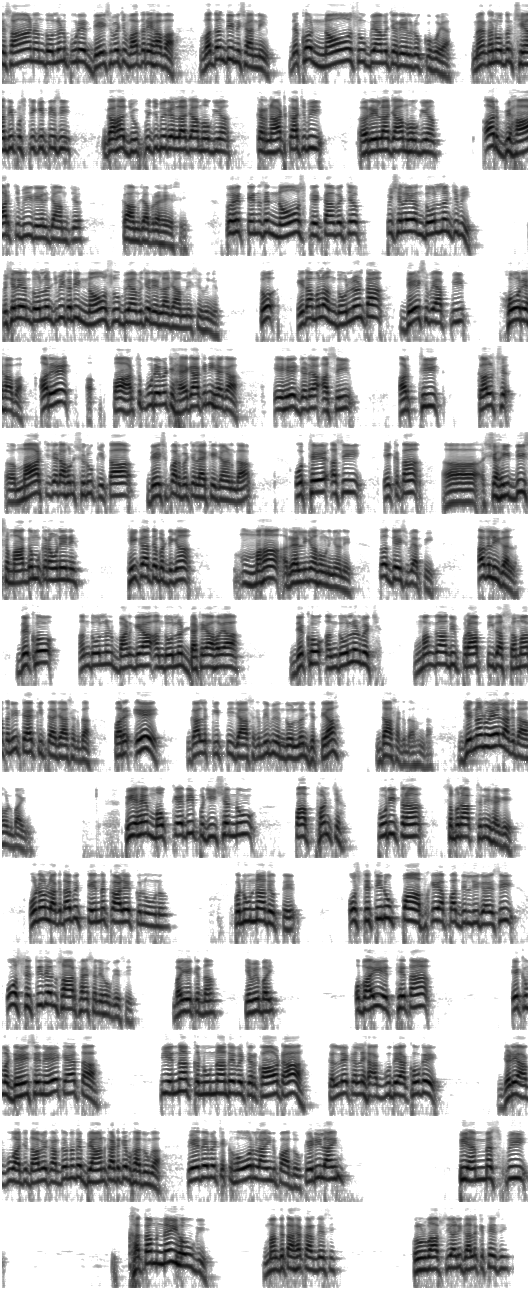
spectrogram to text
ਕਿਸਾਨ ਅੰਦੋਲਨ ਪੂਰੇ ਦੇਸ਼ ਵਿੱਚ ਵੱਧ ਰਿਹਾ ਵਾ, ਵਧਣ ਦੀ ਨਿਸ਼ਾਨੀ। ਦੇਖੋ 9 ਸੂਬਿਆਂ ਵਿੱਚ ਰੇਲ ਰੁਕ ਹੋਇਆ। ਮੈਂ ਤੁਹਾਨੂੰ ਉਦੋਂ 6 ਦੀ ਪੁਸ਼ਟੀ ਕੀਤੀ ਸੀ। ਗਾਹਾਂ ਯੂਪੀ 'ਚ ਵੀ ਰੇਲਾਂ ਜਾਮ ਹੋ ਗਈਆਂ, ਕਰਨਾਟਕਾ 'ਚ ਵੀ ਰੇਲਾਂ ਜਾਮ ਹੋ ਗਈਆਂ ਔਰ ਬਿਹਾਰ 'ਚ ਵੀ ਰੇਲ ਜਾਮ 'ਚ ਕਾਮਯਾਬ ਰਹੇ ਸੀ। ਤੋ ਇਹ ਤਿੰਨ ਸੇ 9 ਸਟੇਟਾਂ ਵਿੱਚ ਪਿਛਲੇ ਅੰਦੋਲਨ 'ਚ ਵੀ, ਪਿਛਲੇ ਅੰਦੋਲਨ 'ਚ ਵੀ ਕਦੀ 9 ਸੂਬਿਆਂ ਵਿੱਚ ਰੇਲਾਂ ਜਾਮ ਨਹੀਂ ਸੀ ਹੋਈਆਂ। ਤੋ ਇਹਦਾ ਮਤਲਬ ਅੰਦੋਲਨ ਤਾਂ ਦੇਸ਼ ਵਿਆਪੀ ਹੋ ਰਿਹਾ ਵਾ। ਔਰ ਇਹ ਭਾਰਤ ਪੂਰੇ ਵਿੱਚ ਹੈਗਾ ਕਿ ਨਹੀਂ ਹੈਗਾ? ਇਹ ਜਿਹੜਾ ਅਸੀਂ ਅਰਥੀ ਕਲਚ ਮਾਰਚ ਜਿਹੜਾ ਹੁਣ ਸ਼ੁਰੂ ਕੀਤਾ ਦੇਸ਼ ਭਰ ਵਿੱਚ ਲੈ ਕੇ ਜਾਣ ਦਾ, ਉੱਥੇ ਅਸੀਂ ਇੱਕ ਤਾਂ ਸ਼ਹੀਦੀ ਸਮਾਗਮ ਕਰਾਉਣੇ ਨੇ, ਠੀਕ ਆ, ਤੇ ਵੱਡੀਆਂ ਮਹਾ ਰੈਲੀਆਂ ਹੋਣੀਆਂ ਨੇ। ਤੋ, ਦੇਸ਼ ਵਿਆਪੀ। ਅਗਲੀ ਗੱਲ, ਦੇਖੋ, ਅੰਦੋਲਨ ਬਣ ਗਿਆ, ਅੰਦੋਲਨ ਡਟਿਆ ਹੋਇਆ। ਦੇਖੋ, ਅੰਦੋਲਨ ਵਿੱਚ ਮੰਗਾਂ ਦੀ ਪ੍ਰਾਪਤੀ ਦਾ ਸਮਾਂ ਤਾਂ ਨਹੀਂ ਤੈਅ ਕੀਤਾ ਜਾ ਸਕਦਾ, ਪਰ ਇਹ ਗੱਲ ਕੀਤੀ ਜਾ ਸਕਦੀ ਵੀ ਅੰਦੋਲਨ ਜਿੱਤਿਆ ਜਾ ਸਕਦਾ ਹੁੰਦਾ। ਜਿਨ੍ਹਾਂ ਨੂੰ ਇਹ ਲੱਗਦਾ ਹੁਣ ਬਾਈ ਵੀ ਇਹ ਮੌਕੇ ਦੀ ਪੋਜੀਸ਼ਨ ਨੂੰ ਭਾਫਣ ਚ ਪੂਰੀ ਤਰ੍ਹਾਂ ਸਮਰੱਥ ਨਹੀਂ ਹੈਗੇ। ਉਹਨਾਂ ਨੂੰ ਲੱਗਦਾ ਵੀ ਤਿੰਨ ਕਾਲੇ ਕਾਨੂੰਨ, ਕਾਨੂੰਨਾਂ ਦੇ ਉੱਤੇ ਉਹ ਸਥਿਤੀ ਨੂੰ ਭਾਂਪ ਕੇ ਆਪਾਂ ਦਿੱਲੀ ਗਏ ਸੀ, ਉਹ ਸਥਿਤੀ ਦੇ ਅਨੁਸਾਰ ਫੈਸਲੇ ਹੋ ਗਏ ਸੀ। ਬਾਈ, ਇਹ ਕਿਦਾਂ? ਕਿਵੇਂ ਬਾਈ? ਉਹ ਬਾਈ, ਇੱਥੇ ਤਾਂ ਇੱਕ ਵੱਡੇ ਹਿੱਸੇ ਨੇ ਇਹ ਕਹਿਤਾ ਵੀ ਇਹਨਾਂ ਕਾਨੂੰਨਾਂ ਦੇ ਵਿੱਚ ਰਿਕਾਰਡ ਆ। ਕੱਲੇ ਕੱਲੇ ਆਗੂ ਦੇ ਆਖੋਗੇ, ਜਿਹੜੇ ਆਗੂ ਅੱਜ ਦਾਅਵੇ ਕਰਦੇ, ਉਹਨਾਂ ਦੇ ਬਿਆਨ ਕੱਢ ਕੇ ਵਿਖਾ ਦੂੰਗਾ। ਵੀ ਇਹਦੇ ਵਿੱਚ ਇੱਕ ਹੋਰ ਲਾਈਨ ਪਾ ਦਿਓ। ਕਿਹੜੀ ਲਾਈਨ? ਵੀ ਐਮਐਸਪੀ ਖਤਮ ਨਹੀਂ ਹੋਊਗੀ। ਮੰਗ ਤਾਂ ਹੈ ਕਰਦੇ ਸੀ। ਕਾਨੂੰਨ ਵਾਪਸੀ ਵਾਲੀ ਗੱਲ ਕਿੱਥੇ ਸੀ?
